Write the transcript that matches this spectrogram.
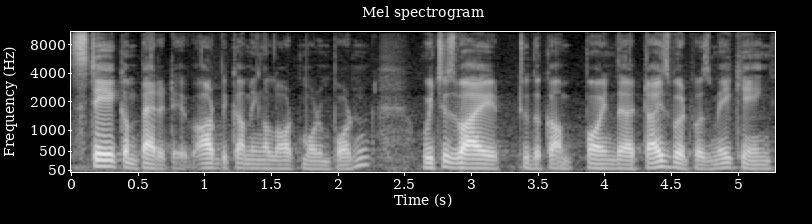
stay competitive are becoming a lot more important, which is why, to the point that Gijsbert was making,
